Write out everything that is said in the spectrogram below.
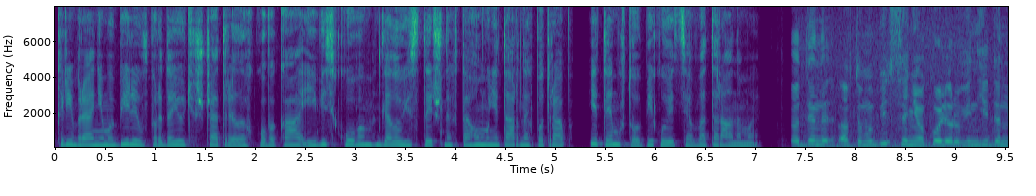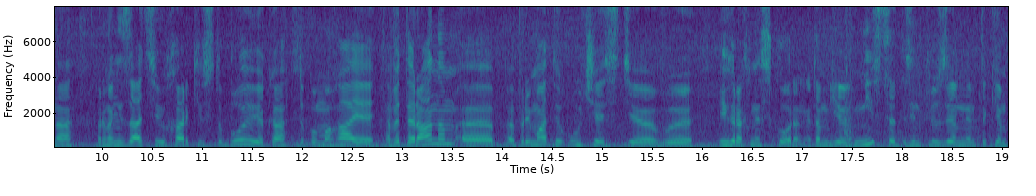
Крім реанімобілів, передають ще три легковика і військовим для логістичних та гуманітарних потреб, і тим, хто опікується ветеранами. Один автомобіль синього кольору він їде на організацію Харків з тобою, яка допомагає ветеранам е, приймати участь в іграх нескорених. Там є місце з інклюзивним таким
